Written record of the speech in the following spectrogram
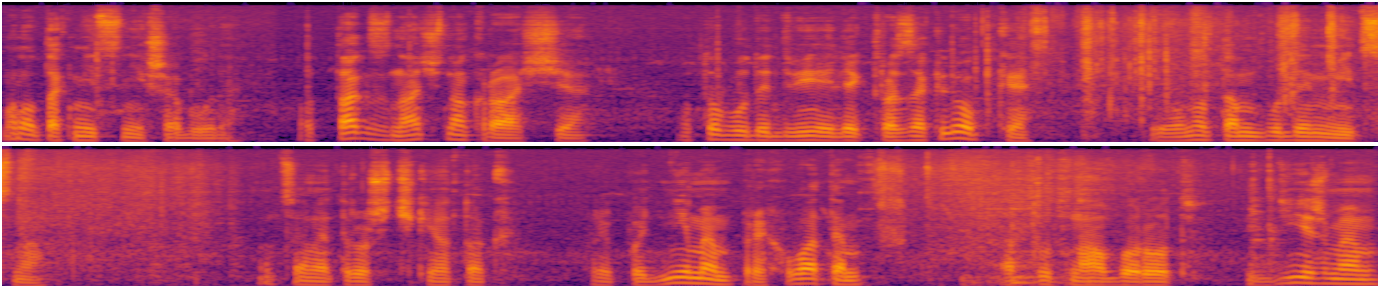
Воно так міцніше буде. От так значно краще. Ото буде дві електрозакльопки і воно там буде міцно. Оце ми трошечки отак приподнімемо, прихватимо, а тут наоборот підіжмемо,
